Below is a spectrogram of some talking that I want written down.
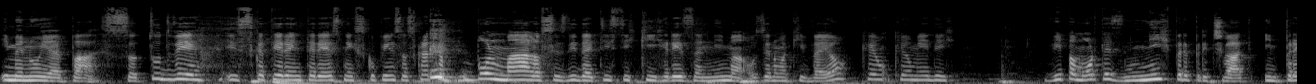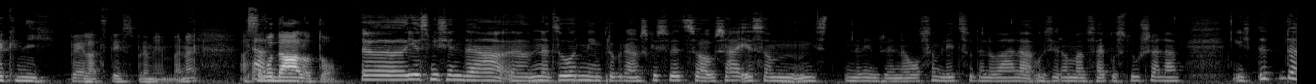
imenuje, pa so tudi dve, iz katere interesnih skupin so. Skratka, bolj malo se zdi, da je tistih, ki jih res zanima, oziroma ki vejo, kaj je v medijih. Vi pa morate z njih prepričevati in prek njih pelati te spremembe. Ne? A se Ja. bo dalo to? Uh, jaz mislim, da uh, nadzorni in programski svet so vsaj, jaz sem mis- ne vem, že na osem let sodelovala oziroma vsaj poslušala jih, da, da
